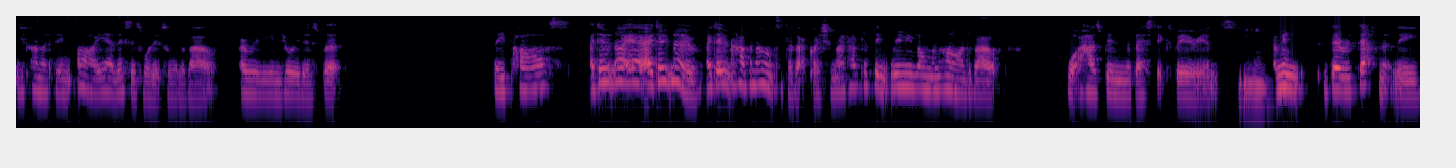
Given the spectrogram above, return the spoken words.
you kind of think, oh, yeah, this is what it's all about. I really enjoy this. But they pass. I don't know. I, I don't know. I don't have an answer to that question. I'd have to think really long and hard about what has been the best experience. Mm-hmm. I mean, there are definitely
